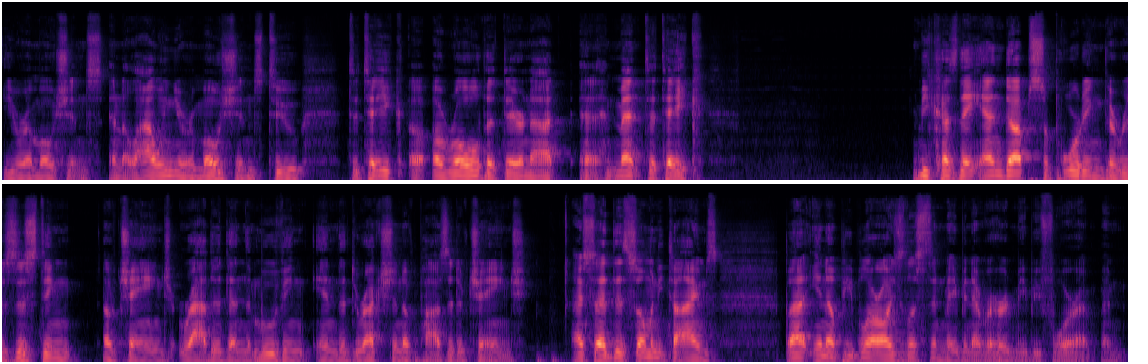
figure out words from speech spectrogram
your emotions and allowing your emotions to to take a, a role that they're not uh, meant to take because they end up supporting the resisting of change rather than the moving in the direction of positive change. I've said this so many times, but you know, people are always listening, maybe never heard me before. I'm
